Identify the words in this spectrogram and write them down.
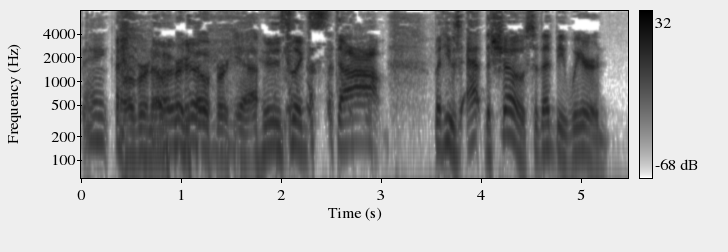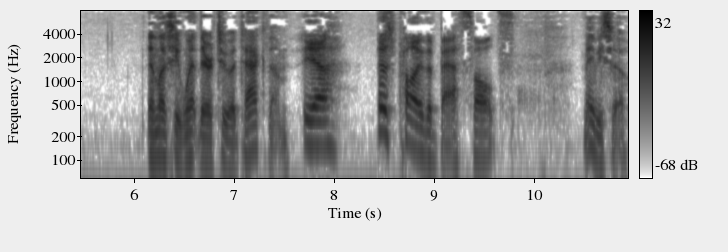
dink, over and over and over. Yeah. He's like, stop. But he was at the show, so that'd be weird unless he went there to attack them. yeah. That's probably the bath salts. Maybe so.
